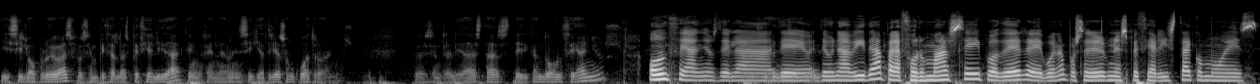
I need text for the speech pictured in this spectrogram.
y si lo apruebas pues empiezas la especialidad, que en general en psiquiatría son cuatro años. Entonces, en realidad estás dedicando 11 años. 11 años de, la, de, una vida para formarse y poder, eh, bueno, pues ser un especialista como es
